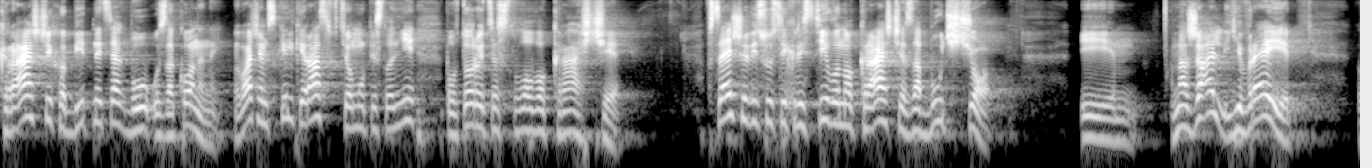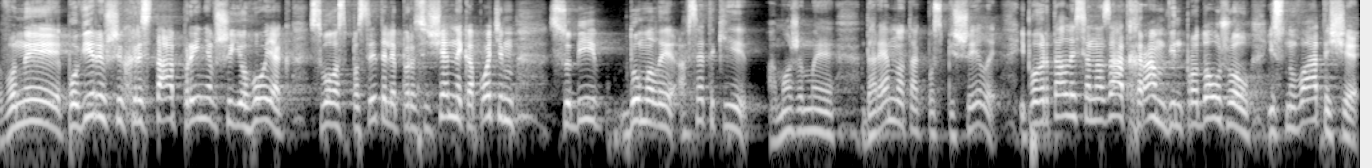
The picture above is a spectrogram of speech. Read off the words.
кращих обітницях був узаконений. Ми бачимо, скільки раз в цьому післанні повторюється слово краще. Все, що в Ісусі Христі, воно краще за будь-що. І, на жаль, євреї, вони, повіривши в Христа, прийнявши Його як свого Спасителя, пересвященника, потім собі думали, а все-таки, а може ми даремно так поспішили? І поверталися назад. Храм він продовжував існувати ще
